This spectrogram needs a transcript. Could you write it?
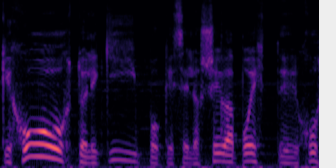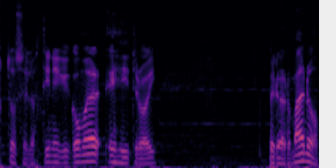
que justo el equipo que se los lleva puesto, eh, justo se los tiene que comer, es Detroit. Pero hermano,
